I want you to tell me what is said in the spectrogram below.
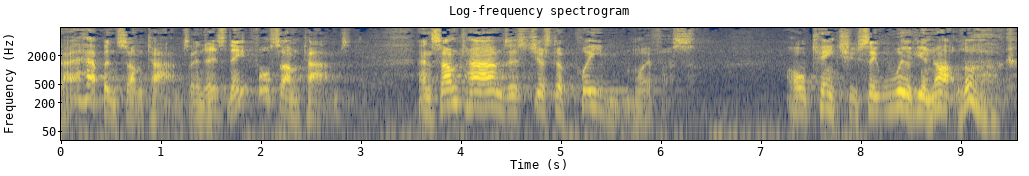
That happens sometimes and it's needful sometimes. And sometimes it's just a pleading with us. Oh, can't you see? Will you not look?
